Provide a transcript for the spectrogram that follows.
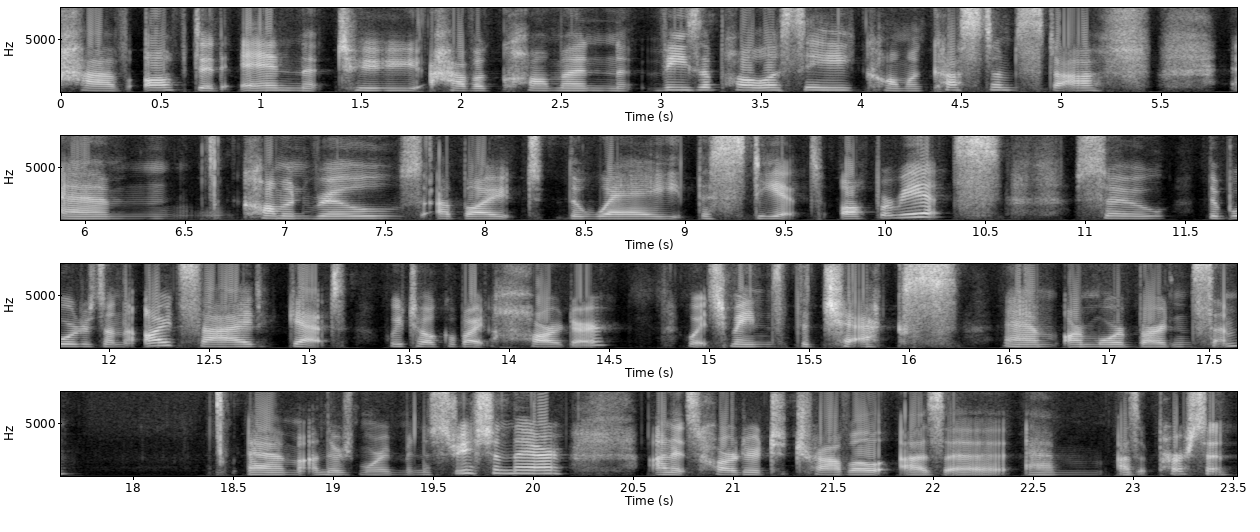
have opted in to have a common visa policy, common customs staff, um, common rules about the way the state operates. So the borders on the outside get, we talk about harder, which means the checks um, are more burdensome. Um, and there's more administration there, and it's harder to travel as a um, as a person.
